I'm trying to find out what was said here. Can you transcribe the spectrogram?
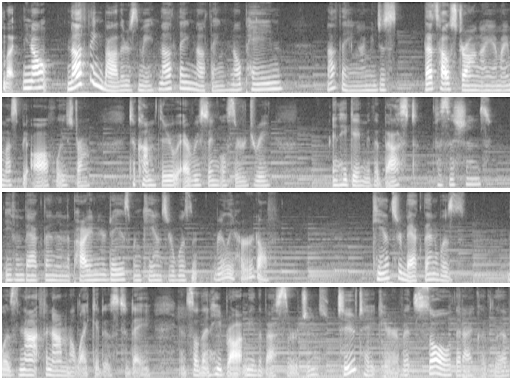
but, you know, nothing bothers me. Nothing, nothing. No pain, nothing. I mean, just that's how strong I am. I must be awfully strong to come through every single surgery. And he gave me the best physicians, even back then in the pioneer days when cancer wasn't really heard of. Cancer back then was was not phenomenal like it is today. And so then he brought me the best surgeons to take care of it so that I could live,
